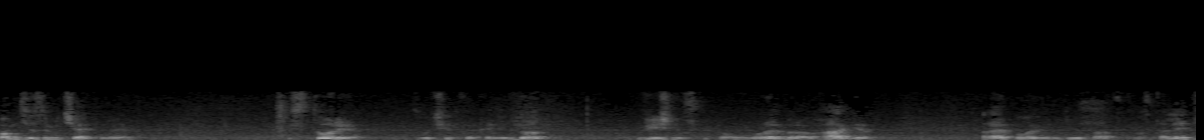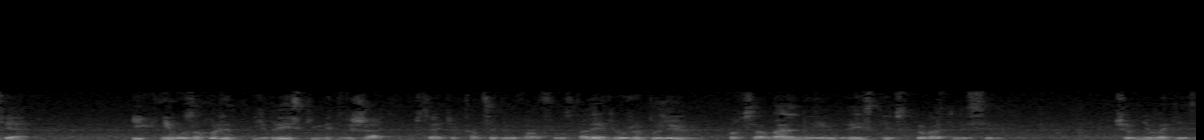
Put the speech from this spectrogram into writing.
Помните замечательная история, звучит как анекдот, Вижницкий, по-моему, Рэбер, Авгагер, вторая половина 19 столетия, и к нему заходит еврейский медвежатник. Представляете, в конце 19 столетия уже были профессиональные еврейские вскрыватели сейфа. Чем не в Одессе.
